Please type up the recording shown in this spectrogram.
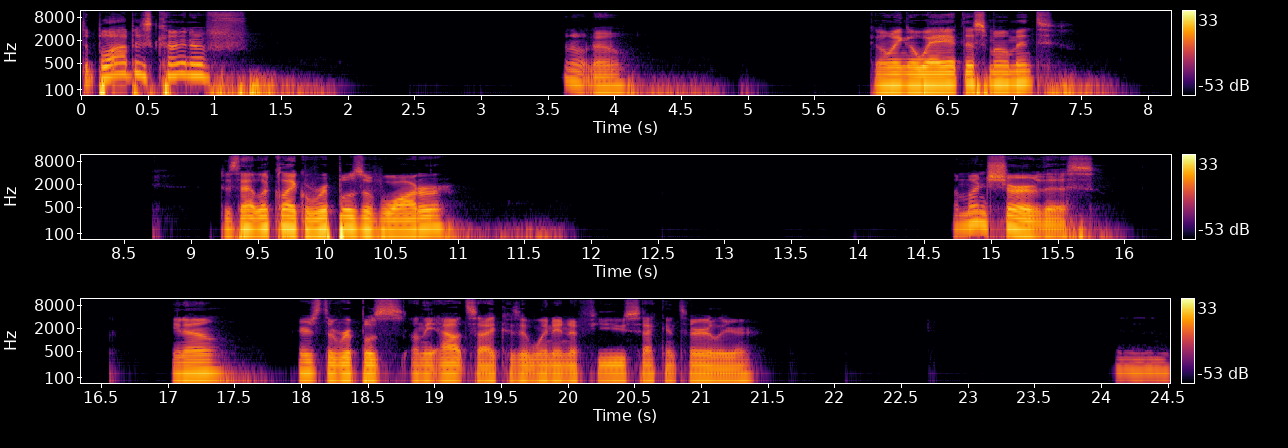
the blob is kind of I don't know. Going away at this moment. Does that look like ripples of water? I'm unsure of this. You know, here's the ripples on the outside because it went in a few seconds earlier. And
